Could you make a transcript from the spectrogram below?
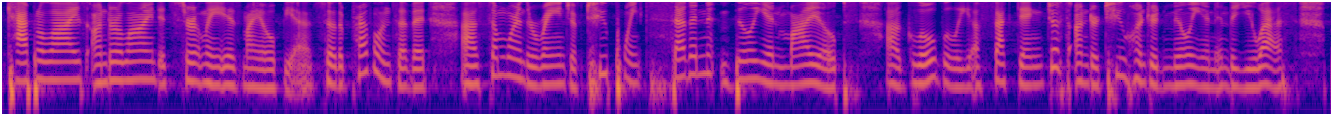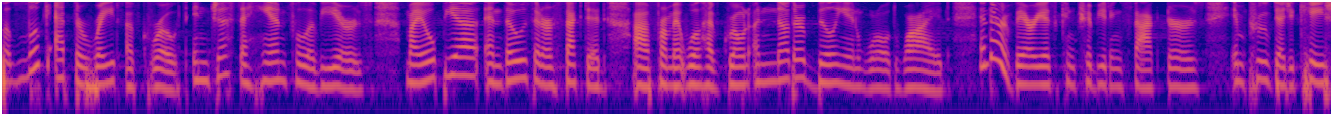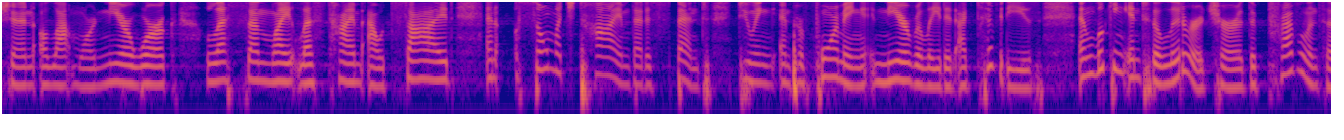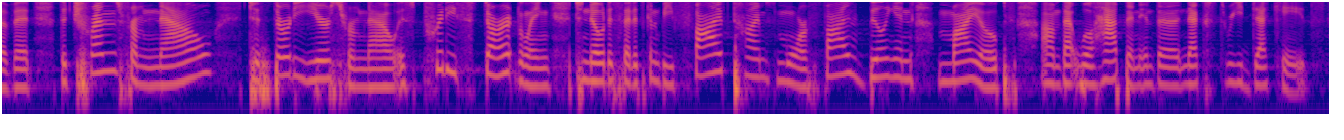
capitalized, underlined, it certainly is myopia. So the prevalence of it, uh, somewhere in the range of 2.7 billion myopes uh, globally, affecting just under 200 million in the US. But look at the rate of growth in just a handful of years. Myopia and those that are affected uh, from it will have grown another billion worldwide. And there are various contributing factors, improved education, a lot more near work, less sunlight, less time outside, and so much time that is spent doing and performing near related activities. And looking into the literature, the prevalence of it, the trends from now to 30 years from now is pretty startling to notice that it's going to be five times more, 5 billion myopes um, that will happen in the next three decades.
